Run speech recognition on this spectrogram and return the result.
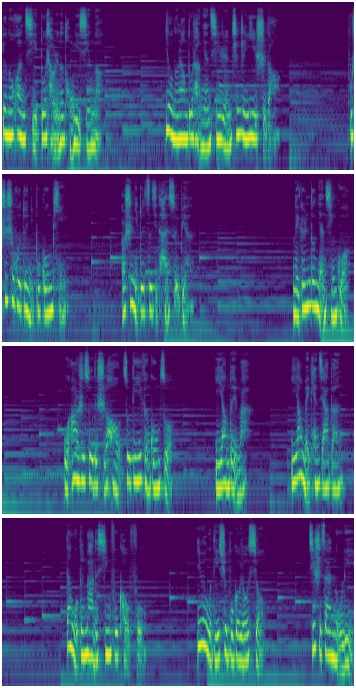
又能唤起多少人的同理心呢？又能让多少年轻人真正意识到，不是社会对你不公平，而是你对自己太随便。每个人都年轻过。我二十岁的时候做第一份工作，一样被骂，一样每天加班。但我被骂的心服口服，因为我的确不够优秀，即使再努力。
